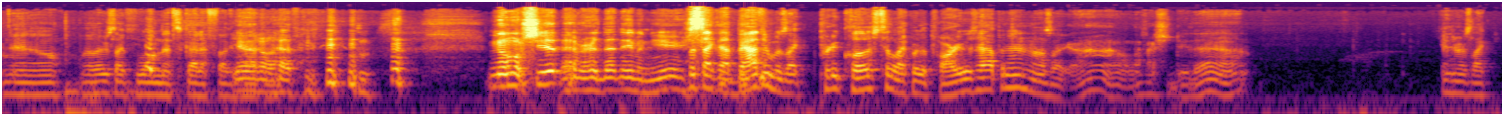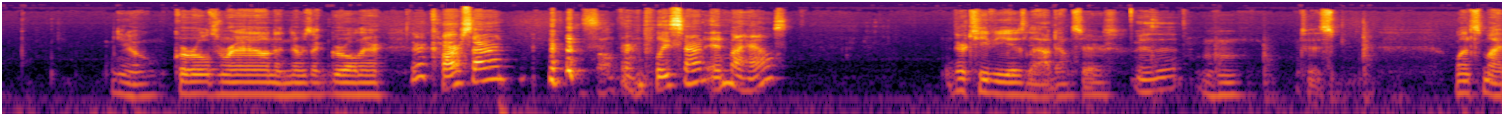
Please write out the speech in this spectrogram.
No, well, there's like one that's got to fucking. Yeah, I don't have normal shit. I haven't heard that name in years. But like that bathroom was like pretty close to like where the party was happening, and I was like, "Ah, I don't know if I should do that. And there was like, you know, girls around, and there was a girl in there. Is there a car siren? or Something. a police siren in my house? Their TV is loud downstairs. Is it? Mm-hmm. Just, once my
